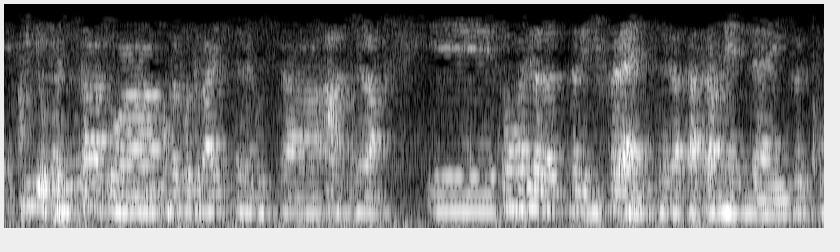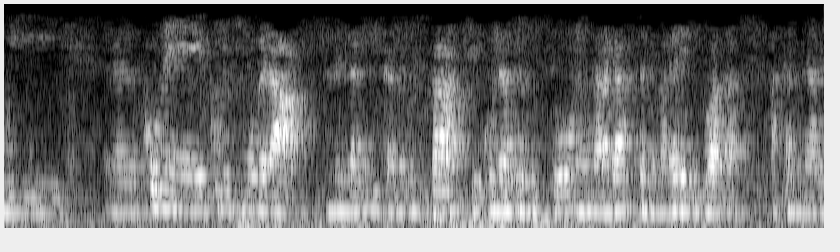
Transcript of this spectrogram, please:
E quindi ho pensato a come poteva essere questa Angela. E sono partita da, dalle differenze in realtà tra me e lei, per cui eh, come, come, si muoverà nella vita, nello spazio e con le altre persone, una ragazza che magari è abituata a camminare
